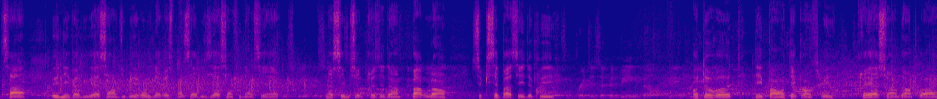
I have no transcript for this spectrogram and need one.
sans une évaluation du Bureau de la responsabilisation financière? Merci, Monsieur le Président. Parlons de ce qui s'est passé depuis. Autoroutes, des ponts ont été construits, création d'emplois,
